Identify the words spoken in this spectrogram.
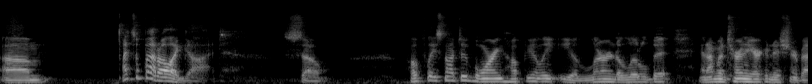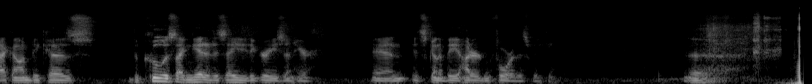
Um, that's about all I got. So hopefully it's not too boring. Hopefully you learned a little bit. And I'm going to turn the air conditioner back on because the coolest I can get it is 80 degrees in here. And it's going to be 104 this weekend. Ugh.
